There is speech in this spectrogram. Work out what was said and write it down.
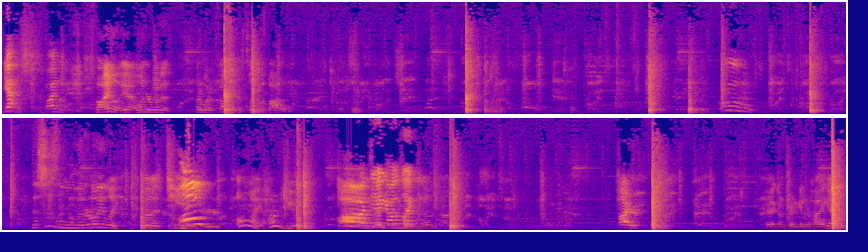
Yes, finally. Finally, yeah, I wonder what it, I wonder what it felt like to flip the bottle. You? Oh, dang, I was like, get it Another time. Higher. Okay, I'm gonna try to get it high again.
